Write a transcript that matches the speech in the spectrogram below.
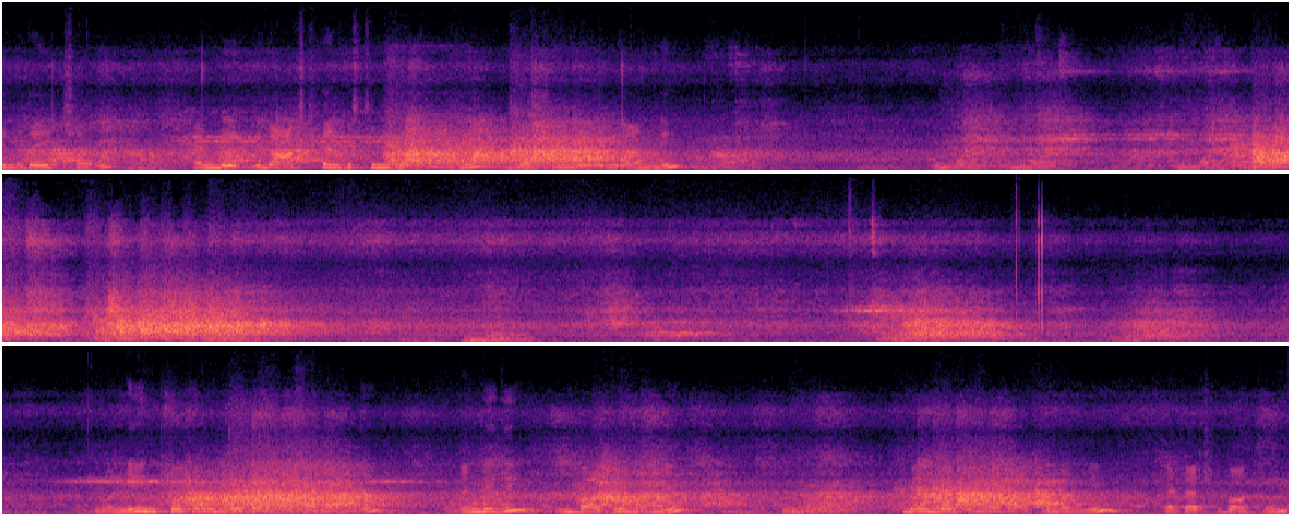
చిన్నదే ఇచ్చారు. అండ్ ఈ లాస్ట్ కనిపిస్తుంది కదా అది వర్కింగ్ ఏరియా అండి. మళ్ళీ ఇంకొక విండో కూడా అండ్ ఇది బాత్రూమ్ అండి. మెయిన్ బెడ్రూమ్లో బాత్రూమ్ అండి. అటాచ్డ్ బాత్రూమ్.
